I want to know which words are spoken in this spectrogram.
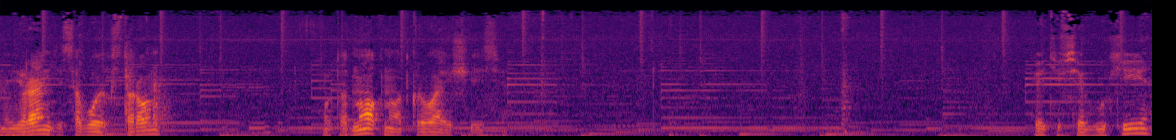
на веранде с обоих сторон вот одно окно открывающееся. Эти все глухие.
